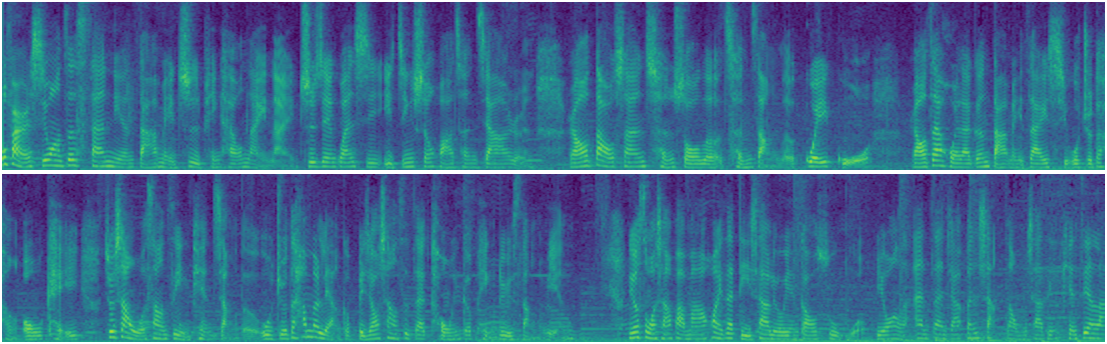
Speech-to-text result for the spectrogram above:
我反而希望这三年达美、志平还有奶奶之间关系已经升华成家人，然后道山成熟了、成长了、归国，然后再回来跟达美在一起，我觉得很 OK。就像我上次影片讲的，我觉得他们两个比较像是在同一个频率上面。你有什么想法吗？欢迎在底下留言告诉我，别忘了按赞加分享。那我们下次影片见啦，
